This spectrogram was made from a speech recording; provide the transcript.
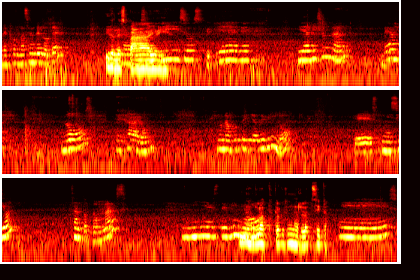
la información del hotel. Y del spa los y servicios que tienen. Y adicional, vean, nos dejaron una botella de vino que es Misión Santo Tomás. Y este vino merlot, creo que es un merlotcito. es.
